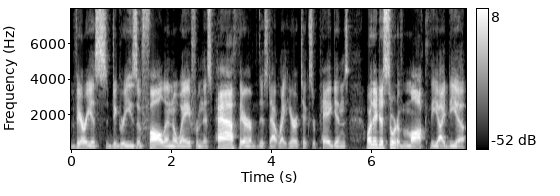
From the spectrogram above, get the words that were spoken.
various degrees of fallen away from this path. They're just outright heretics or pagans, or they just sort of mock the idea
